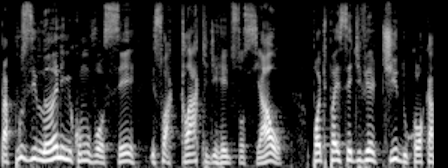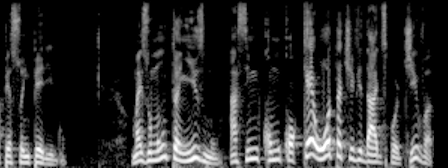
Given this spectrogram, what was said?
Para pusilânime como você e sua claque de rede social, pode parecer divertido colocar a pessoa em perigo. Mas o montanhismo, assim como qualquer outra atividade esportiva,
